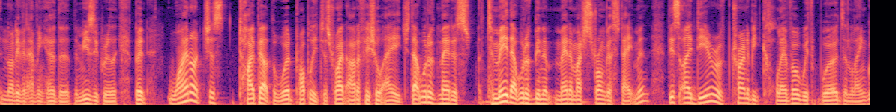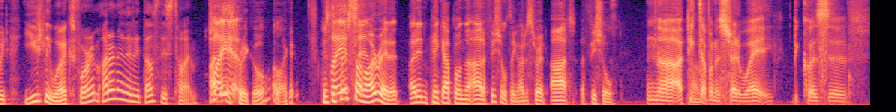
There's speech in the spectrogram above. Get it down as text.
not even having heard the, the music really, but why not just type out the word properly? Just write artificial age. That would have made us, to me, that would have been a, made a much stronger statement. This idea of trying to be clever with words and language usually works for him. I don't know that it does this time. I think it's pretty cool. I like it. Because the Player first time said- I read it, I didn't pick up on the artificial thing. I just read art official. No, I picked um, up on it straight away because of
